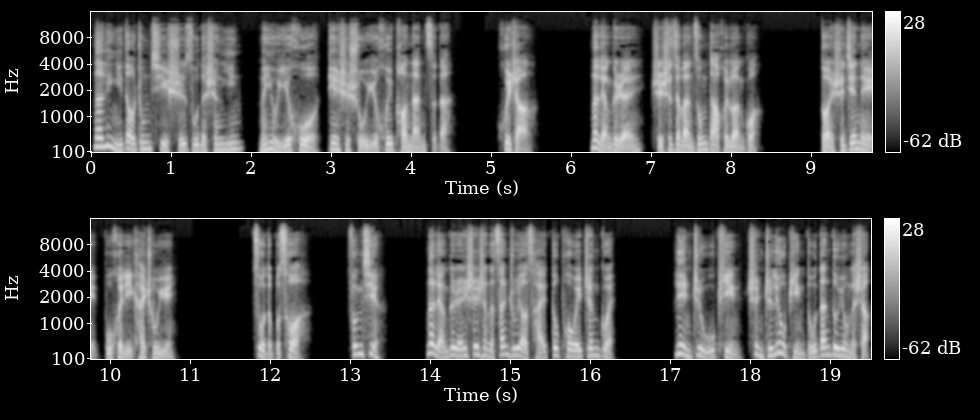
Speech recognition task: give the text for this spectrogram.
那另一道中气十足的声音，没有疑惑，便是属于灰袍男子的。会长，那两个人只是在万宗大会乱逛。短时间内不会离开出云，做的不错，风庆。那两个人身上的三株药材都颇为珍贵，炼制五品甚至六品毒丹都用得上。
